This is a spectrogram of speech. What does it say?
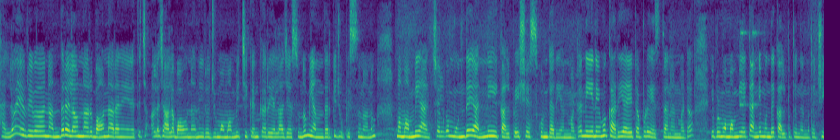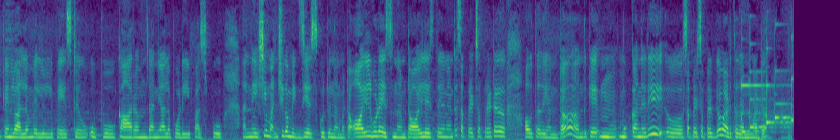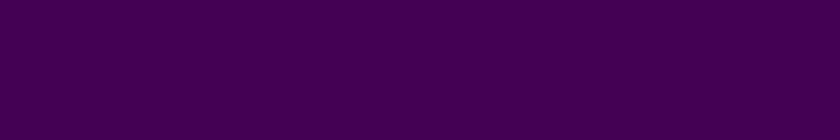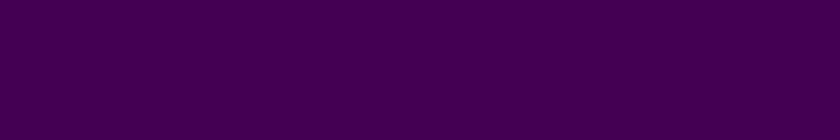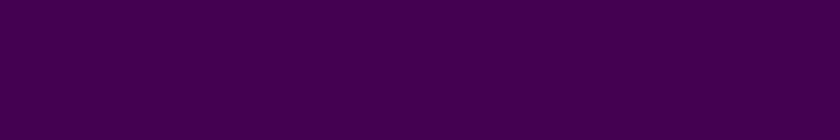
Hello everyone అందరూ ఎలా ఉన్నారు? బాగున్నారని నేనైతే చాలా చాలా బాగున్నాను. ఈరోజు మా మమ్మీ చికెన్ కర్రీ ఎలా చేస్తుందో మీ అందరికీ చూపిస్తున్నాను. మా మమ్మీ యాక్చువల్గా ముందే అన్నీ కలిపేసేసుకుంటుంది అనమాట నేనేమో కర్రీ అయ్యేటప్పుడు వేస్తానమాట ఇప్పుడు మా మమ్మీ అయితే అన్నీ ముందే కలుపుతుంది అనమాట చికెన్లో అల్లం వెల్లుల్లి పేస్ట్ ఉప్పు కారం ధనియాల పొడి పసుపు అన్నీ వేసి మంచిగా మిక్స్ చేసుకుంటుంది అనమాట ఆయిల్ కూడా వేస్తుంది అనమాట ఆయిల్ వేస్తే అంటే సపరేట్ సపరేట్ అవుతుంది అంట. అందుకే ముక్క అనేది సపరేట్ సపరేట్గా వాడుతుంది అనమాట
